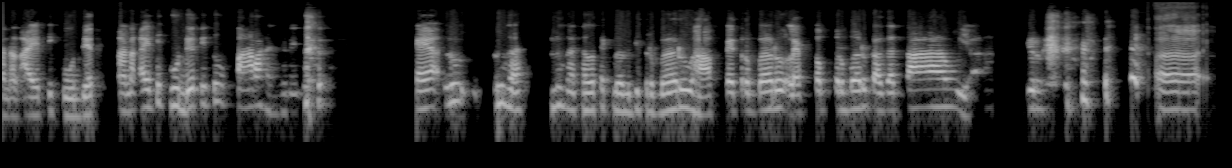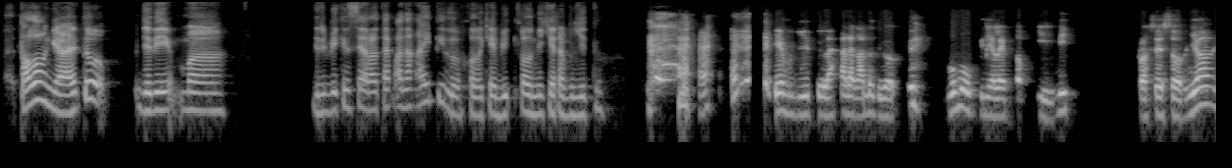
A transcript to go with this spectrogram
Anak IT kudet anak IT kudet itu parah gitu itu. Kayak lu lu nggak lu nggak tahu teknologi terbaru HP terbaru laptop terbaru kagak tahu ya uh, tolong ya itu jadi me, jadi bikin stereotip anak IT loh kalau kayak kalau mikirnya begitu. ya begitulah kadang-kadang juga, eh gue mau punya laptop ini prosesornya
